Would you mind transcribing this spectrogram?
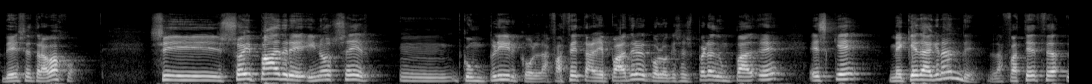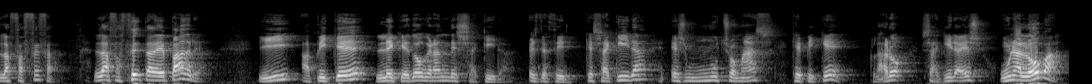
de ese trabajo. Si soy padre y no sé mm, cumplir con la faceta de padre, con lo que se espera de un padre, es que me queda grande la faceta, la faceta, la faceta de padre. Y a Piqué le quedó grande Shakira, es decir, que Shakira es mucho más que Piqué. Claro, Shakira es una loba.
